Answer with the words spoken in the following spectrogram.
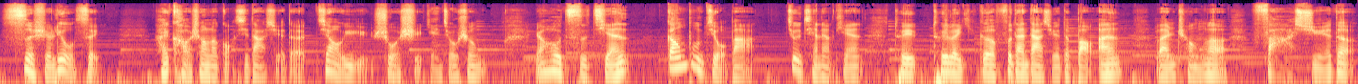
四十六岁，还考上了广西大学的教育硕士研究生。然后此前刚不久吧，就前两天推推了一个复旦大学的保安，完成了法学的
